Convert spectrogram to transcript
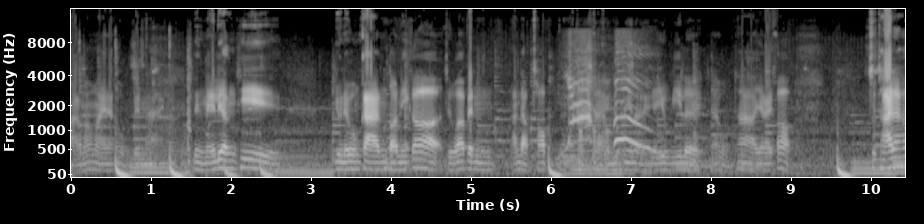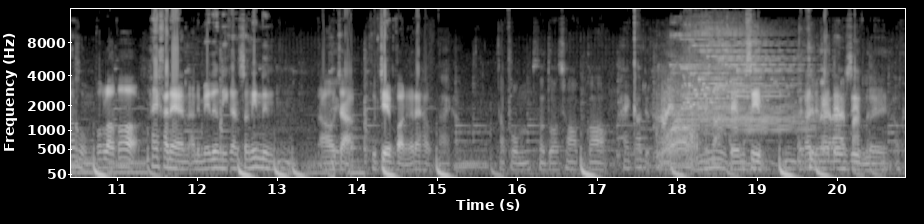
ต่างๆมากมายนะครับผมเป็นใช่หนึ่งในเรื่องที่อยู่ในวงการตอนนี้ก็ถือว่าเป็นอันดับ top ใช่ของยุคนี้เลยในยุคนี้เลยนะครับผมถ้ายังไงก็สุดท้ายแล้วครับผมพวกเราก็ให้คะแนนอนิเมะเรื่องนี้กันสักนิดนึงอืมเอาจากคุณเจมส์ก่อนก็ได้ครับได้ครับ ถ้าผมส่วนตัวชอบก็ให้ 9.5อืมเต็มสิบอืมก็จะให้เต็มสิบเลยโอเค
